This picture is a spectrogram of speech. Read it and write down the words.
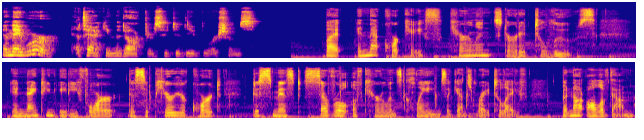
And they were attacking the doctors who did the abortions. But in that court case, Carolyn started to lose. In 1984, the Superior Court dismissed several of Carolyn's claims against Right to Life, but not all of them.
